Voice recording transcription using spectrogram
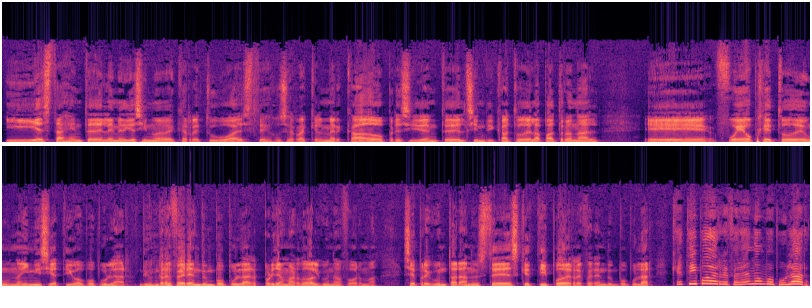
y esta gente del M-19 que retuvo a este José Raquel Mercado, presidente del sindicato de la patronal, eh, fue objeto de una iniciativa popular, de un referéndum popular, por llamarlo de alguna forma. Se preguntarán ustedes qué tipo de referéndum popular. ¿Qué tipo de referéndum popular?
